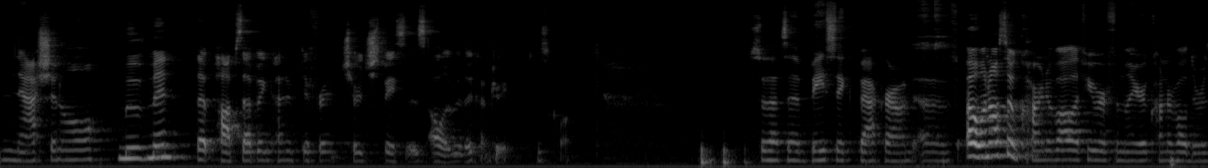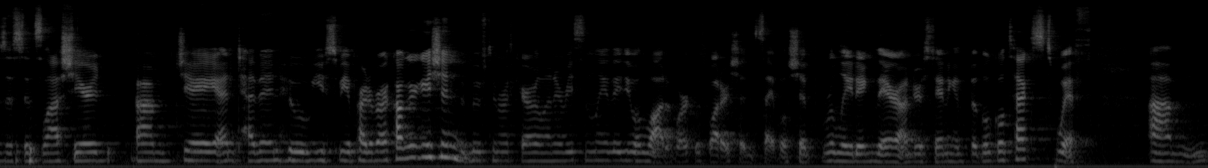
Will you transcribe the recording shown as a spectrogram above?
national movement that pops up in kind of different church spaces all over the country, which is cool. So that's a basic background of. Oh, and also Carnival. If you were familiar with Carnival de Resistance last year, um, Jay and Tevyn, who used to be a part of our congregation but moved to North Carolina recently, they do a lot of work with watershed discipleship, relating their understanding of biblical texts with um,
